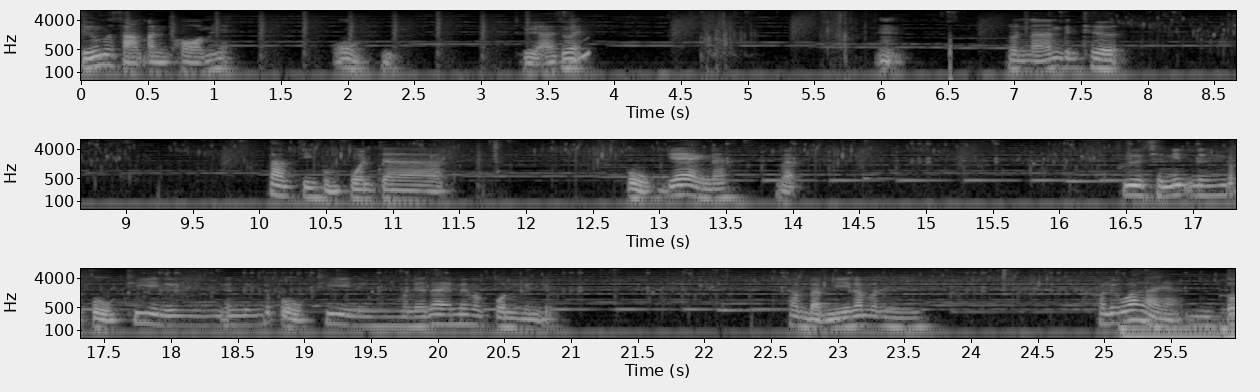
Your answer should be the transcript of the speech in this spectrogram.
ซื้อมาสามอันพอไหมเนี่ยโอ้เหลือด้วยอืมรดน้ำกันเถอะ ตามจริงผมควรจะปลูกแยกนะ แบบพืชชนิดนึงก็ปลูกที่นึงอันนึงก็ปลูกที่นึงมันจะได้ไม่มาปนกันอยู่ทำแบบนี้แล้วมันเขาเรียกว่าอะไรอะโต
